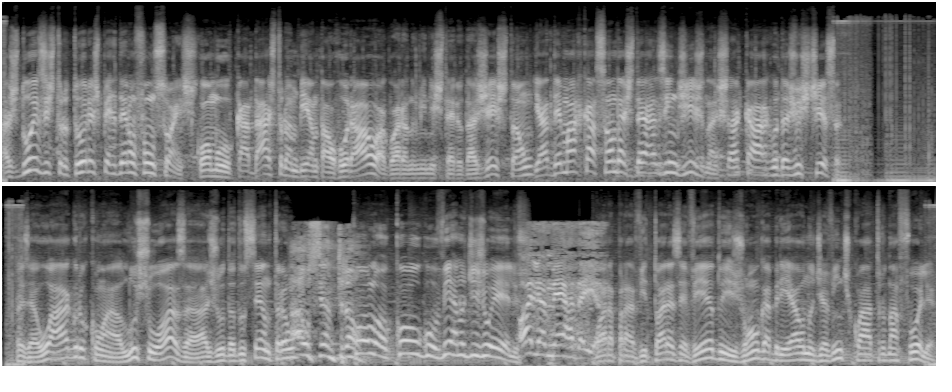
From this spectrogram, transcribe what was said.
As duas estruturas perderam funções, como o Cadastro Ambiental Rural, agora no Ministério da Gestão, e a demarcação das terras indígenas, a cargo da Justiça. Pois é, o agro, com a luxuosa ajuda do Centrão, Ah, Centrão. colocou o governo de joelhos. Olha a merda aí. ó. Bora para Vitória Azevedo e João Gabriel no dia 24 na Folha.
